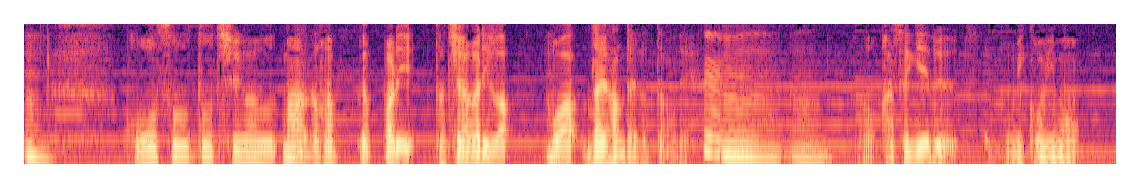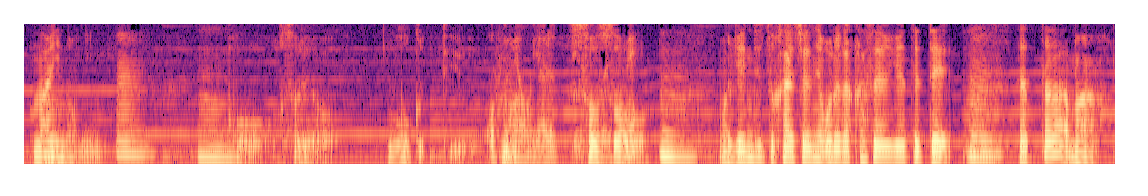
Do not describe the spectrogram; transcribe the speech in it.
うん。構想と違う。まあだからやっぱり立ち上がりがは大反対だったので、うんうん。うんそう稼げる見込みもないのに、うん。うん。こうそれを動くっていう、お船をやるっていうそうことですね。そう、うん。まあ、現実会社に俺が稼げててうん。やったらまあ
